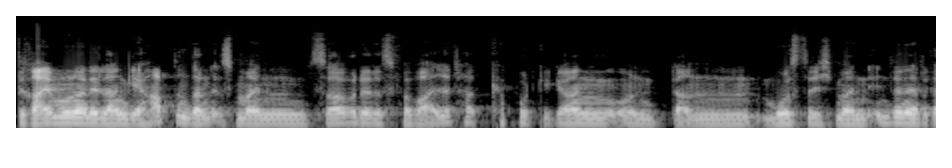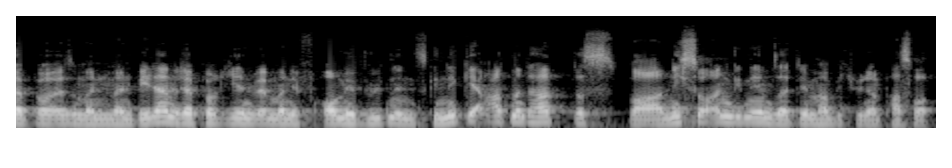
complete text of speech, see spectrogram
drei Monate lang gehabt und dann ist mein Server, der das verwaltet hat, kaputt gegangen und dann musste ich mein Internet reparieren, also mein, mein WLAN reparieren, wenn meine Frau mir wütend ins Genick geatmet hat. Das war nicht so angenehm, seitdem habe ich wieder ein Passwort.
